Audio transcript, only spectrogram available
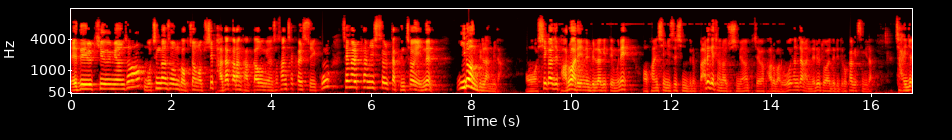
애들 키우면서 뭐 층간소음 걱정 없이 바닷가랑 가까우면서 산책할 수 있고 생활 편의시설 딱 근처에 있는 이런 빌라입니다. 어, 시가지 바로 아래에 있는 빌라기 때문에 어, 관심 있으신 분들은 빠르게 전화 주시면 제가 바로바로 현장 안내를 도와드리도록 하겠습니다. 자 이제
